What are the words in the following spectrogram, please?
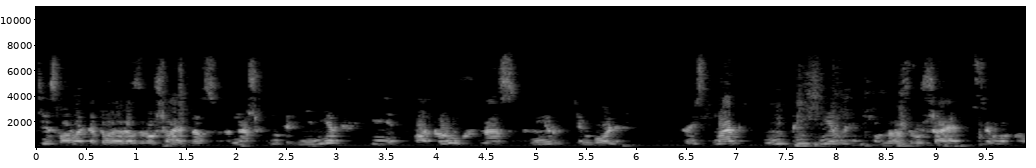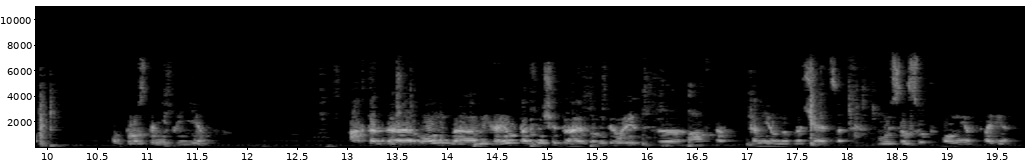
те слова, которые разрушают нас, наш внутренний мир, и вокруг нас мир тем более. То есть мат неприемлем, он разрушает все вокруг. Он просто неприемлем. Автор, э, он, э, Михаил так не считает, он говорит, автор, ко мне он обращается, мой сосуд вполне в порядке.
